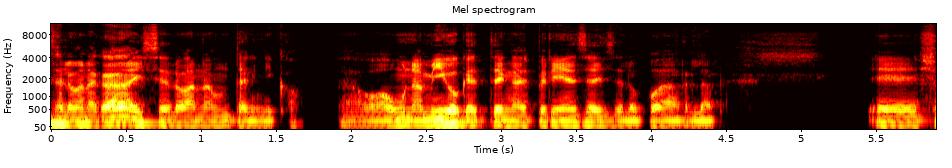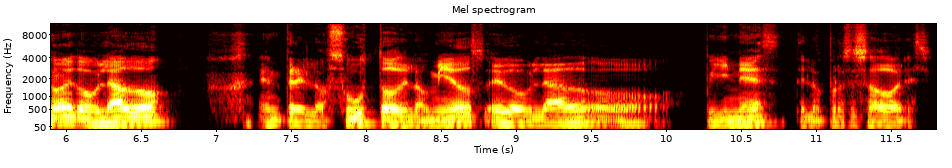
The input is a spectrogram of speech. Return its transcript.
se lo van a cagar y se lo van a un técnico. O a un amigo que tenga experiencia y se lo pueda arreglar. Eh, yo he doblado, entre los sustos de los miedos, he doblado pines de los procesadores.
